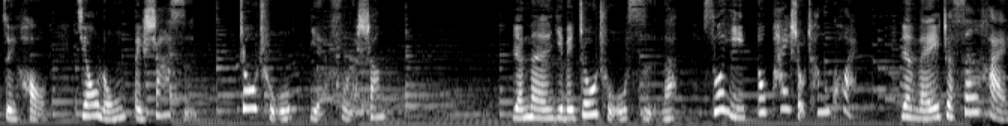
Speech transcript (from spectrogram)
最后蛟龙被杀死，周楚也负了伤。人们以为周楚死了，所以都拍手称快，认为这三害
